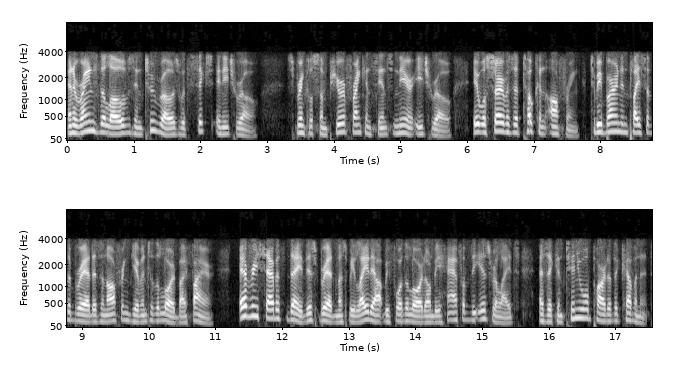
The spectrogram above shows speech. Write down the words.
and arrange the loaves in two rows with six in each row. Sprinkle some pure frankincense near each row. It will serve as a token offering, to be burned in place of the bread as an offering given to the Lord by fire. Every Sabbath day this bread must be laid out before the Lord on behalf of the Israelites as a continual part of the covenant.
